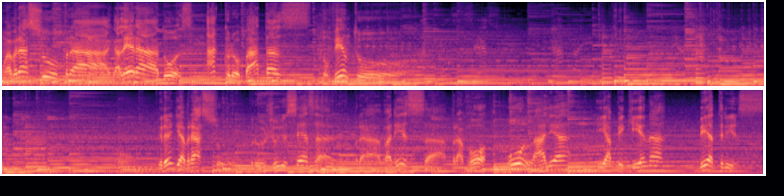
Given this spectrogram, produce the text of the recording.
Um abraço pra galera dos Acrobatas do Vento. Grande abraço pro Júlio César, pra Vanessa, pra avó Olália e a pequena Beatriz.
